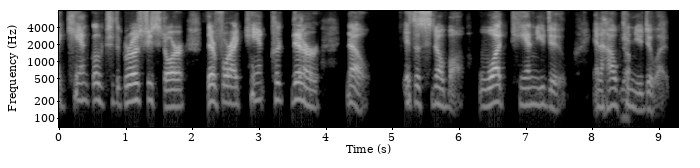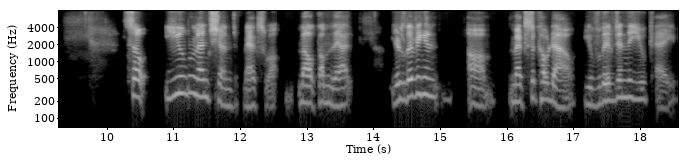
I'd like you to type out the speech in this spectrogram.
I can't go to the grocery store, therefore I can't cook dinner. No, it's a snowball. What can you do and how can yep. you do it? So you mentioned Maxwell Malcolm that you're living in um, Mexico now. You've lived in the UK.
